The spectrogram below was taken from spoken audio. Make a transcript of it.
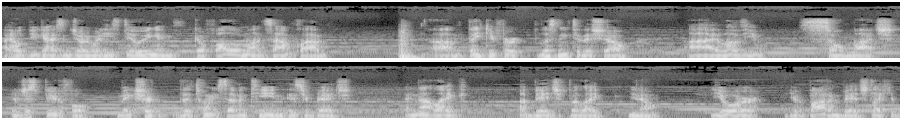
I hope you guys enjoy what he's doing and go follow him on SoundCloud. Um, thank you for listening to the show. I love you so much. You're just beautiful. Make sure that 2017 is your bitch, and not like a bitch, but like you know, your your bottom bitch, like your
